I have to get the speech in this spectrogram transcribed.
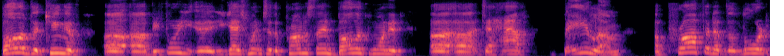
Balaam, the king of, uh, uh, before you, uh, you guys went to the promised land, Balak wanted uh, uh, to have Balaam, a prophet of the Lord,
